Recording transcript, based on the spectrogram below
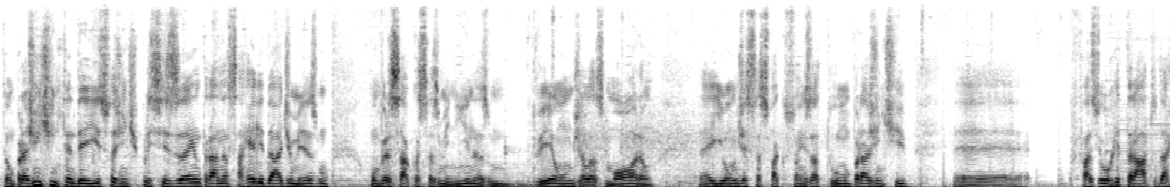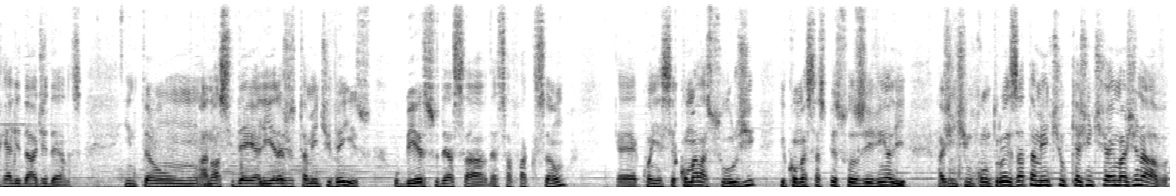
Então, para a gente entender isso, a gente precisa entrar nessa realidade mesmo, conversar com essas meninas, ver onde elas moram né, e onde essas facções atuam para a gente é, fazer o retrato da realidade delas. Então, a nossa ideia ali era justamente ver isso, o berço dessa, dessa facção, é, conhecer como ela surge e como essas pessoas vivem ali. A gente encontrou exatamente o que a gente já imaginava,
